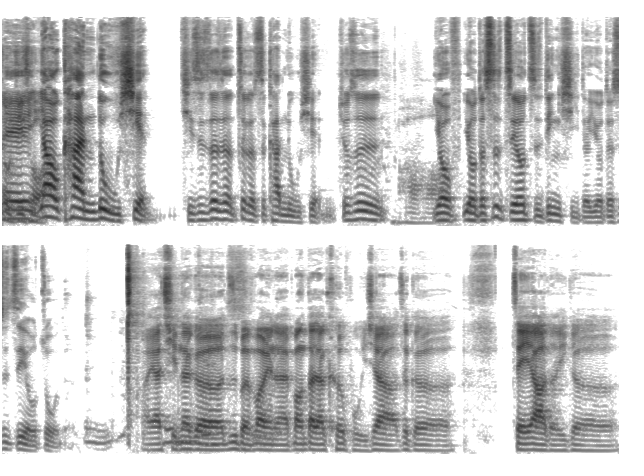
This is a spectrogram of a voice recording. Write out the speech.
欸、要看路线，其实这个这个是看路线，就是有有的是只有指定席的，有的是自由坐的。哎呀，请那个日本发言来帮大家科普一下这个 JR 的一个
